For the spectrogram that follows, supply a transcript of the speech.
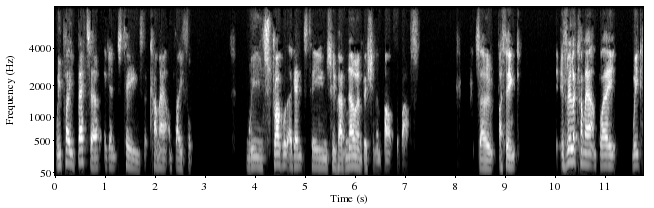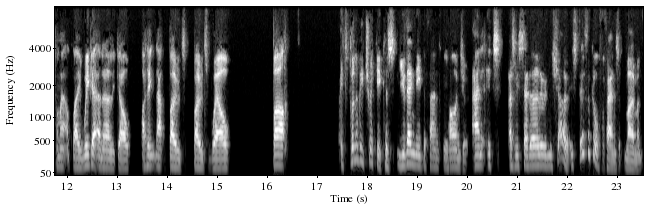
We play better against teams that come out and play football. We struggle against teams who have no ambition and park the bus. So I think if Villa come out and play, we come out and play, we get an early goal. I think that bodes bodes well. But it's going to be tricky because you then need the fans behind you, and it's as we said earlier in the show, it's difficult for fans at the moment.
